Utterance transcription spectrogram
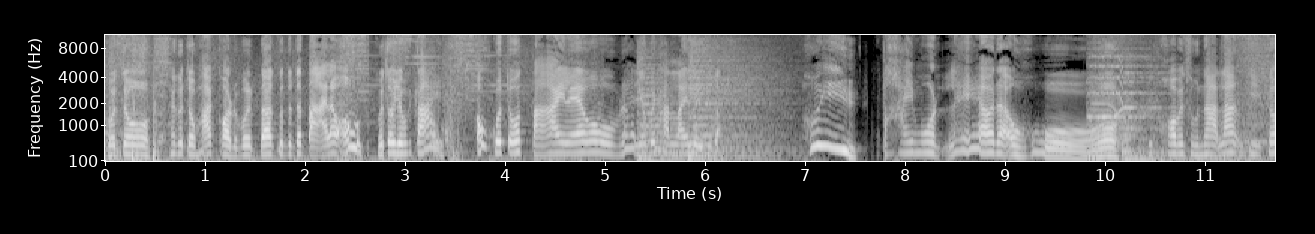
โกโจให้โกโจพักก่อนเปิดตาโกโจจะตายแล้วเอ้าโกโจยังไม่ตายเอ้าโกโจตายแล้วครับผมนะยังไม่ทันไรเลยอุยุตะเฮ้ยตายหมดแล้วนะโอ้โหพอเป็นสุนัขร่างทีก็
